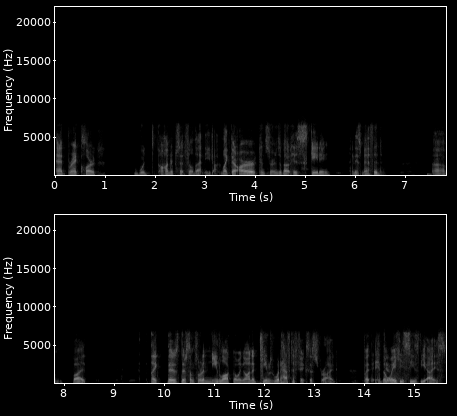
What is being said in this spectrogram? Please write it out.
And Brandt Clarke would hundred percent fill that need. Like, there are concerns about his skating and his method. Um, but like there's there's some sort of knee lock going on and teams would have to fix his stride. But the Yeah. way he sees the ice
